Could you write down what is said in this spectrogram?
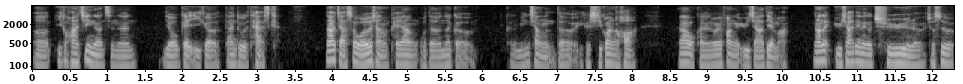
呃，一个环境呢，只能留给一个单独的 task。那假设我又想培养我的那个可能冥想的一个习惯的话，那我可能会放个瑜伽垫嘛。那那瑜伽垫那个区域呢，就是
